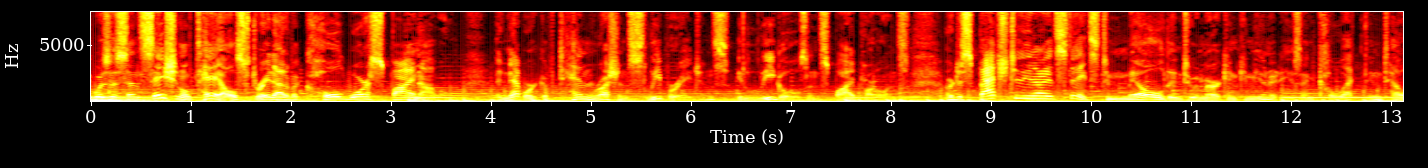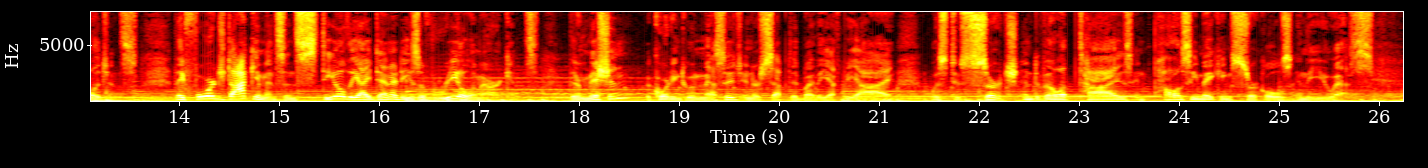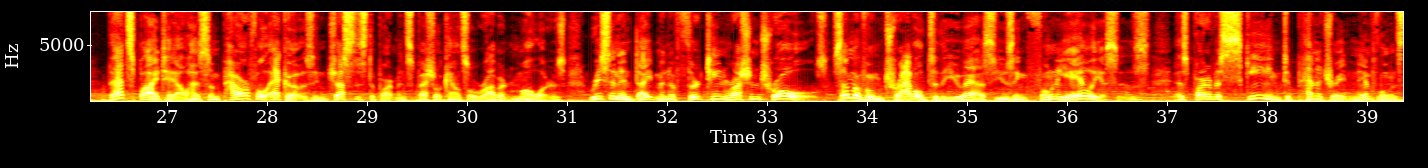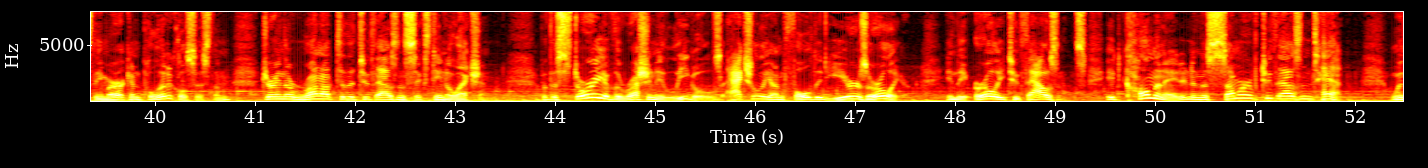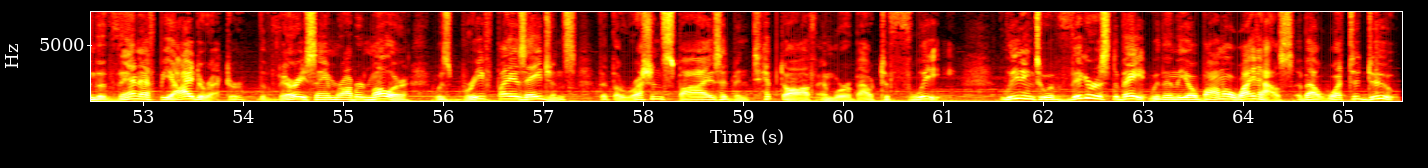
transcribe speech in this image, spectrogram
It was a sensational tale straight out of a Cold War spy novel. A network of 10 Russian sleeper agents, illegals in spy parlance, are dispatched to the United States to meld into American communities and collect intelligence. They forge documents and steal the identities of real Americans. Their mission, according to a message intercepted by the FBI, was to search and develop ties in policymaking circles in the U.S. That spy tale has some powerful echoes in Justice Department Special Counsel Robert Mueller's recent indictment of 13 Russian trolls, some of whom traveled to the U.S. using phony aliases as part of a scheme to penetrate and influence the American political system during the run up to the 2016 election. But the story of the Russian illegals actually unfolded years earlier, in the early 2000s. It culminated in the summer of 2010 when the then FBI director, the very same Robert Mueller, was briefed by his agents that the Russian spies had been tipped off and were about to flee, leading to a vigorous debate within the Obama White House about what to do.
